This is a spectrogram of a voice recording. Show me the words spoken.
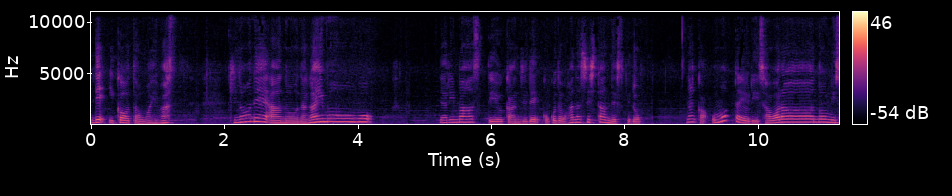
でいこうと思います。昨日ね、あの、長芋をやりますっていう感じで、ここでお話ししたんですけど、なんか思ったよりサワラの味噌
